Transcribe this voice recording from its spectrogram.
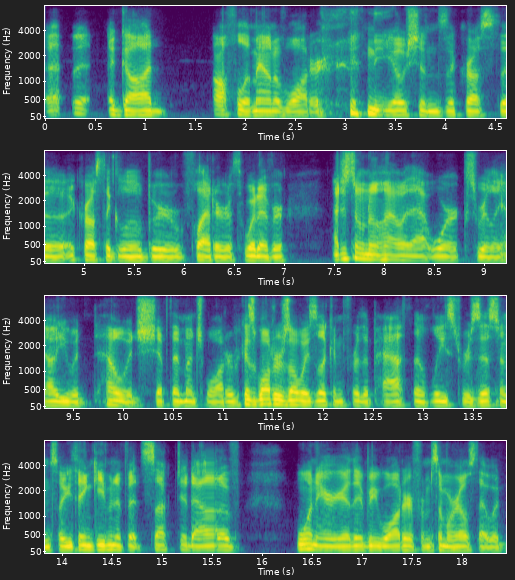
a, a god awful amount of water in the oceans across the across the globe or flat Earth, whatever. I just don't know how that works really. How you would how it would ship that much water because water is always looking for the path of least resistance. So you think even if it sucked it out of one area, there'd be water from somewhere else that would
